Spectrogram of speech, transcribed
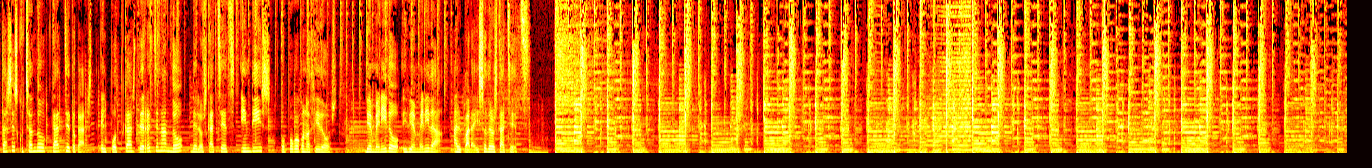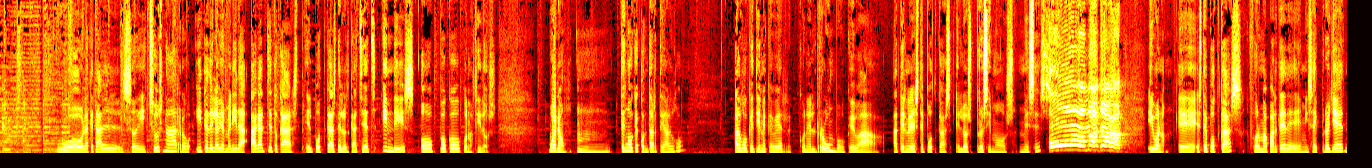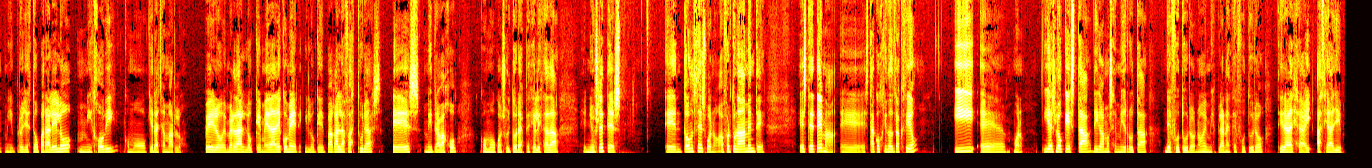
Estás escuchando Gadgetocast, el podcast de Red de los gadgets indies o poco conocidos. Bienvenido y bienvenida al paraíso de los gadgets. Hola, ¿qué tal? Soy Chus Narro y te doy la bienvenida a Gadgetocast, el podcast de los gadgets indies o poco conocidos. Bueno, mm, tengo que contarte algo, algo que tiene que ver con el rumbo que va a tener este podcast en los próximos meses. ¡Oh, my God! Y bueno, eh, este podcast forma parte de mi side project, mi proyecto paralelo, mi hobby, como quieras llamarlo pero en verdad lo que me da de comer y lo que pagan las facturas es mi trabajo como consultora especializada en newsletters. Entonces, bueno, afortunadamente este tema eh, está cogiendo tracción y, eh, bueno, y es lo que está, digamos, en mi ruta de futuro, ¿no? En mis planes de futuro, tirar hacia, hacia allí.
